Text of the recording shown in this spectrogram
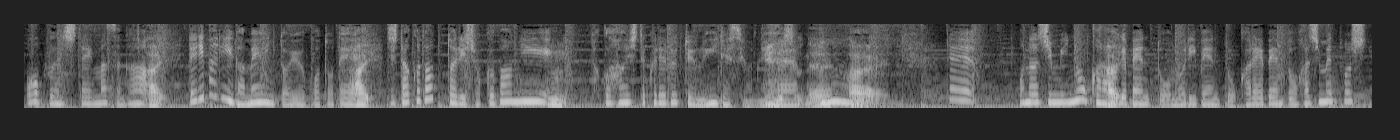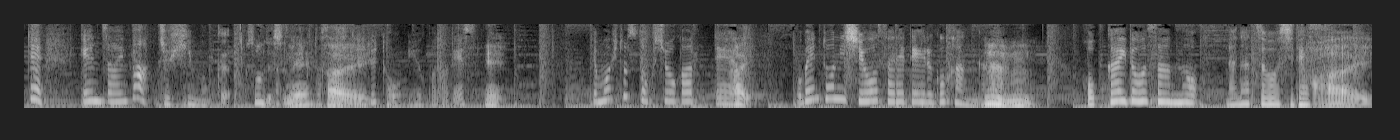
オープンしていますが、はい、デリバリーがメインということで、はい、自宅だったり職場に宅配してくれるっていうのいいですよね。いいですよね、うん、はい。でおなじみの唐揚げ弁当、はい、海苔弁当カレー弁当をはじめとして現在は10品目そうですね。セレクトされているということです。ええ、でもう一つ特徴があって、お弁当に使用されているご飯が、うんうん北海道産の七つ星です。はい。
